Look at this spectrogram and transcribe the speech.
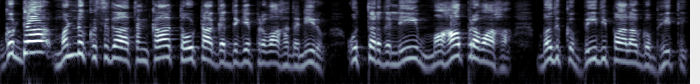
ಗುಡ್ಡ, ಮಣ್ಣು ಕುಸಿದ ಆತಂಕ, ತೋಟ ಗದ್ದೆಗೆ ಪ್ರವಾಹದ ನೀರು. ಉತ್ತರದಲ್ಲಿ ಮಹಾಪ್ರವಾಹ, ಬದುಕು ಬೀದಿ ಪಾಲಾಗೋ ಭೀತಿ.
